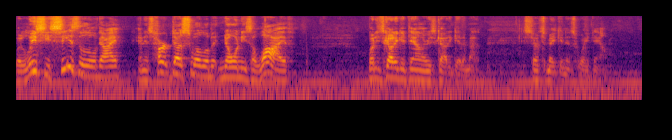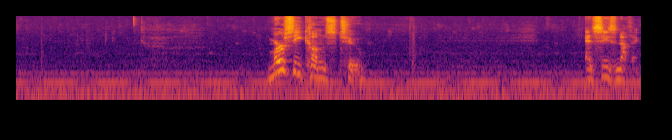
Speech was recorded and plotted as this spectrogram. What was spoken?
But at least he sees the little guy, and his heart does swell a little bit knowing he's alive, but he's got to get down there, he's got to get him out. He starts making his way down. Mercy comes to and sees nothing.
